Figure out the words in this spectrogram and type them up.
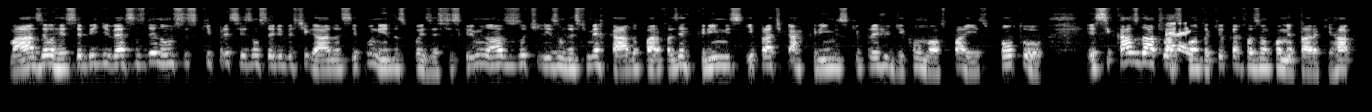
mas eu recebi diversas denúncias que precisam ser investigadas e punidas, pois estes criminosos utilizam deste mercado para fazer crimes e praticar crimes que prejudicam o nosso país. Pontuou. Esse caso da Atlas Quantum aqui, eu quero fazer um comentário aqui rápido,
